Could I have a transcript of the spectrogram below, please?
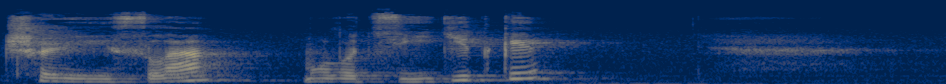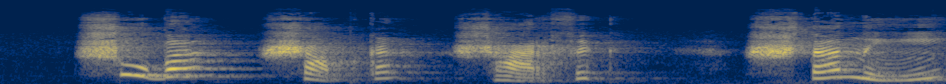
числа. Молодці дітки. Шуба, шапка, шарфик, штани,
